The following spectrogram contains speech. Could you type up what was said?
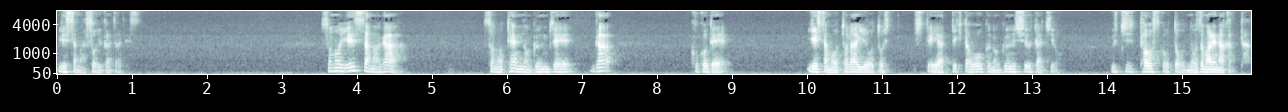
イエス様はそういう方です。そのイエス様が、その天の軍勢が、ここでイエス様を捕らえようとしてやってきた多くの群衆たちを打ち倒すことを望まれなかった。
